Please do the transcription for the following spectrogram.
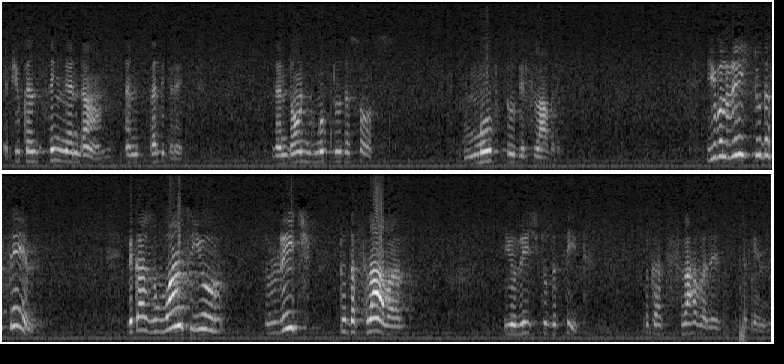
if you can sing and dance and celebrate, then don't move to the source. Move to the flowering. You will reach to the same. Because once you reach to the flower, you reach to the seed. Because flower is again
